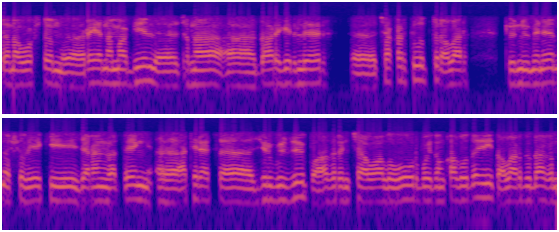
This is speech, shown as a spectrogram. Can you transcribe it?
жана оштон э, реаномобиль э, жана дарыгерлер чакыртылыптыр алар түнү менен ошол эки жаранга тең операция жүргүзүп азырынча абалы оор бойдон калууда дейт. Аларды дагы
